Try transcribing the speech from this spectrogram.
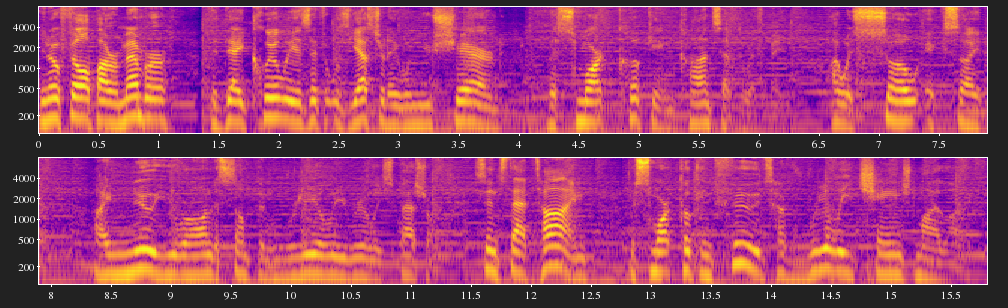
You know, Philip, I remember the day clearly as if it was yesterday when you shared the smart cooking concept with me. I was so excited. I knew you were onto something really, really special. Since that time, the smart cooking foods have really changed my life.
